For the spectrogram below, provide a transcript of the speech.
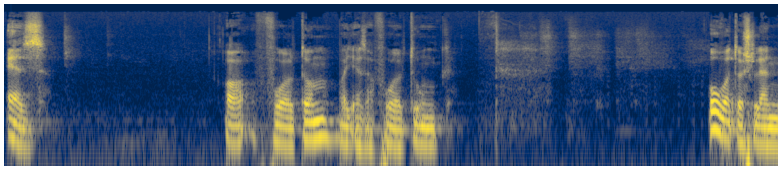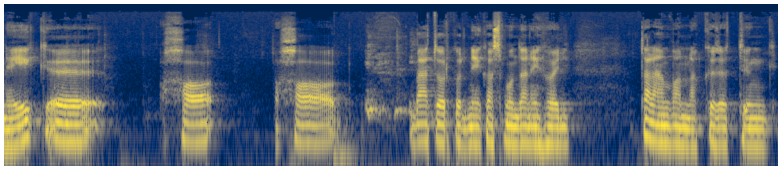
ez a foltom, vagy ez a foltunk. Óvatos lennék, ha, ha bátorkodnék azt mondani, hogy talán vannak közöttünk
